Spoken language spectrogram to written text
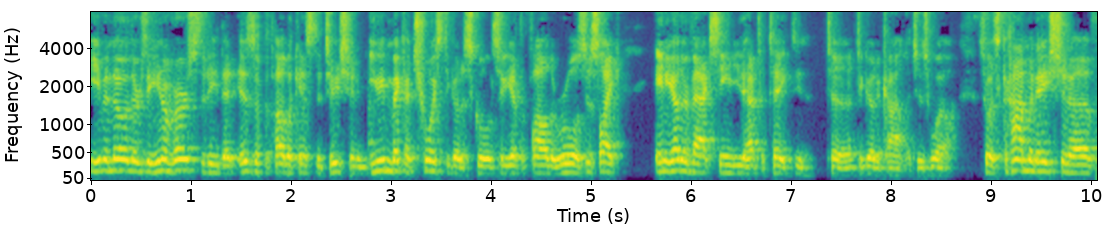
even though there's a university that is a public institution, you make a choice to go to school. And so you have to follow the rules, just like any other vaccine you have to take to, to, to go to college as well. So it's a combination of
